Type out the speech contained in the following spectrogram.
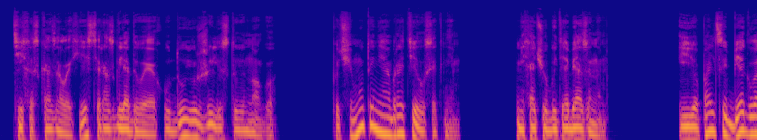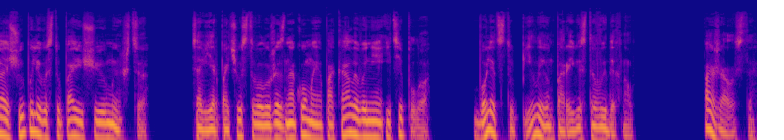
— тихо сказала Хести, разглядывая худую жилистую ногу. «Почему ты не обратился к ним?» «Не хочу быть обязанным». Ее пальцы бегло ощупали выступающую мышцу. Савьер почувствовал уже знакомое покалывание и тепло. Боль отступила, и он порывисто выдохнул. «Пожалуйста»,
